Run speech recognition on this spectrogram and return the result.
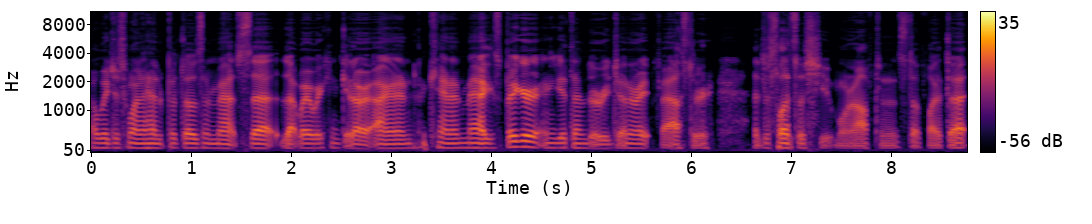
and we just went ahead and put those in match set. That way we can get our Ion Cannon mags bigger and get them to regenerate faster. It just lets us shoot more often and stuff like that.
